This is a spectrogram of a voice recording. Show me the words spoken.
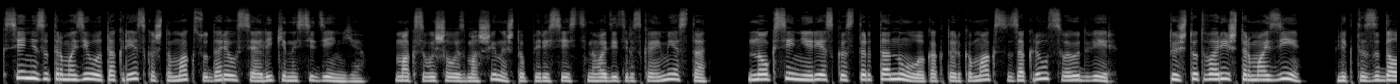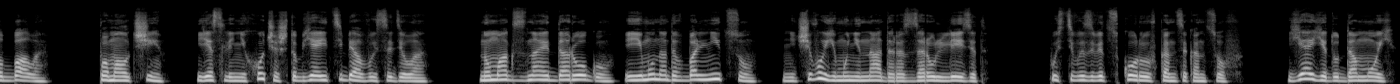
Ксения затормозила так резко, что Макс ударился о Лике на сиденье. Макс вышел из машины, чтобы пересесть на водительское место, но Ксения резко стартанула, как только Макс закрыл свою дверь. «Ты что творишь, тормози!» Лик, ты задолбала. «Помолчи, если не хочешь, чтобы я и тебя высадила. Но Макс знает дорогу, и ему надо в больницу. Ничего ему не надо, раз за руль лезет. Пусть вызовет скорую в конце концов. Я еду домой.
